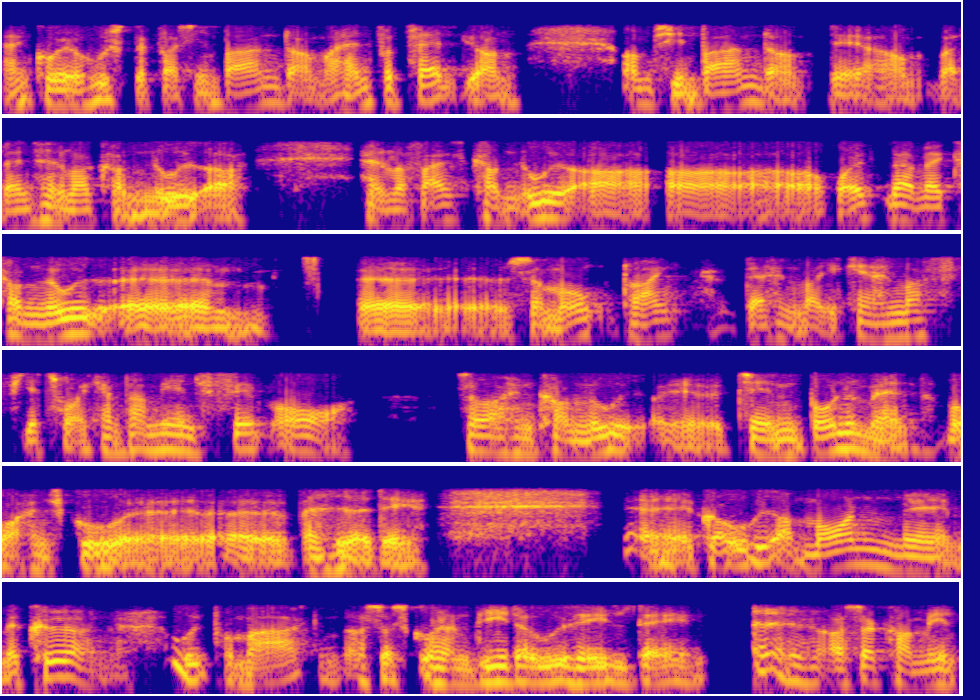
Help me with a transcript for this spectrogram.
han kunne jo huske det fra sin barndom, og han fortalte jo om, om sin barndom der, om hvordan han var kommet ud, og han var faktisk kommet ud og, og, og rygten var kommet ud øh, øh, som ung dreng, da han var, ikke, han var, jeg tror ikke, han var mere end fem år, så var han kommet ud øh, til en bondemand, hvor han skulle, øh, øh, hvad hedder det, øh, gå ud om morgenen med, med køerne ud på marken, og så skulle han blive derude hele dagen, og så komme ind,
